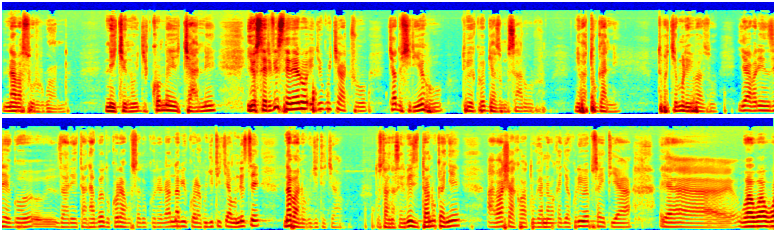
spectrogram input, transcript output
n'abasura u rwanda. Ni ikintu gikomeye cyane. Iyo serivisi rero igihugu cyacu cyadushyiriyeho tugiye kubibyaza umusaruro. Nibatugane tubakemura ibibazo. Yaba ari inzego za leta ntabwo dukorera gusa dukorera n'abikorera ku giti cyabo ndetse n'abantu ku giti cyabo. Dutanga serivisi zitandukanye abashaka batugana bakajya kuri website ya ya www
